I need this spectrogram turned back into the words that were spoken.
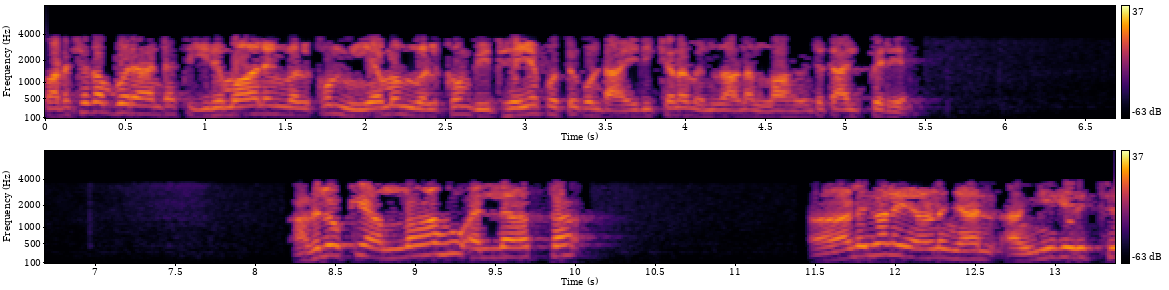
പടച്ചതമ്പുരാന്റെ തീരുമാനങ്ങൾക്കും നിയമങ്ങൾക്കും വിധേയപ്പെട്ടുകൊണ്ടായിരിക്കണം എന്നതാണ് അള്ളാഹുവിന്റെ താല്പര്യം അതിലൊക്കെ അള്ളാഹു അല്ലാത്ത ആളുകളെയാണ് ഞാൻ അംഗീകരിച്ച്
